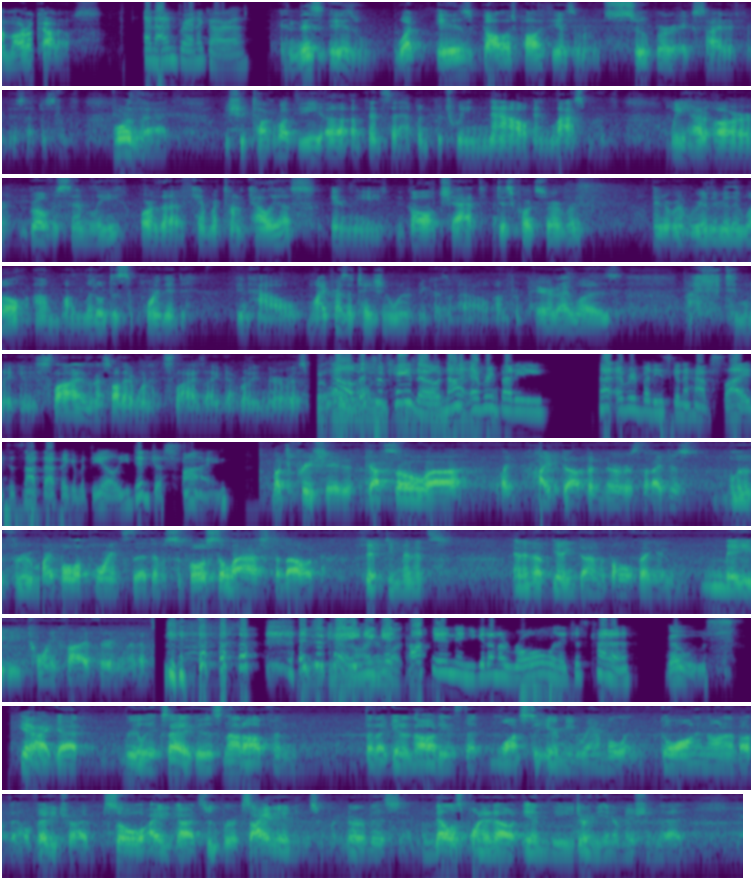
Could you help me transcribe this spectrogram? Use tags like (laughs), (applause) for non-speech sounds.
I'm Artocados. And I'm Branagara. And this is What is Gaulish Polytheism? I'm super excited for this episode. For that, we should talk about the uh, events that happened between now and last month. We had our Grove Assembly, or the Camerton Kalias, in the Gaul Chat Discord server, and it went really, really well. I'm a little disappointed in how my presentation went because of how unprepared I was. I didn't make any slides, and I saw that everyone had slides. I got really nervous. But no, that's okay though. Not everybody, not everybody's going to have slides. It's not that big of a deal. You did just fine. Much appreciated. Got so uh, like hyped up and nervous that I just blew through my bullet points that it was supposed to last about 50 minutes. Ended up getting done with the whole thing in maybe 25, 30 minutes. (laughs) it's okay. Yeah, no, you get talking and you get on a roll, and it just kind of goes. Yeah, I got really excited because it's not often that I get an audience that wants to hear me ramble and go on and on about the Helvetii tribe. So I got super excited and super nervous. And Nellos pointed out in the during the intermission that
